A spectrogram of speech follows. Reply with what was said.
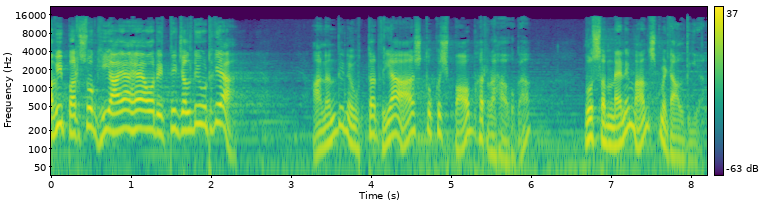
अभी परसों घी आया है और इतनी जल्दी उठ गया? आनंदी ने उत्तर दिया, आज तो कुछ पाव भर रहा होगा। वो सब मैंने मांस में डाल दिया।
